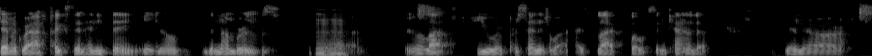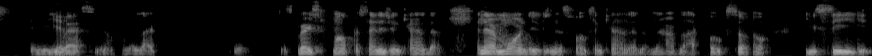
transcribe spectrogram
demographics than anything, you know, the numbers. Mm-hmm. Uh, there's a lot fewer percentage wise black folks in Canada than there are in the yeah. US, you know, we're like know, just very small percentage in Canada. And there are more indigenous folks in Canada than there are black folks. So you see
